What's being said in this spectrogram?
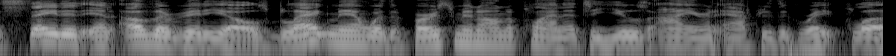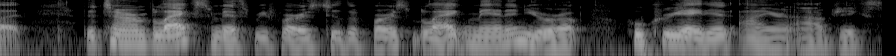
stated in other videos, black men were the first men on the planet to use iron after the Great Flood. The term blacksmith refers to the first black men in Europe who created iron objects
